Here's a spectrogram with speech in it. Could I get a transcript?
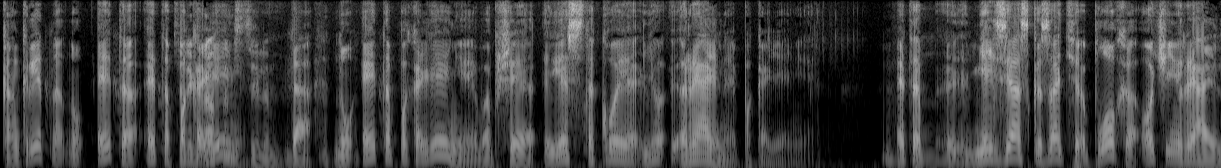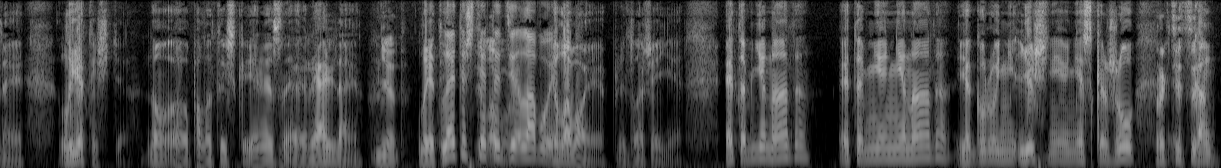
конкретно. Ну, это, это поколение. стилем. Да, но это поколение вообще, есть такое реальное поколение. Это э, нельзя сказать плохо, очень реальное. Летище, ну, э, по-латышски, я не знаю, реальное. Нет. Летище. Это деловое. Деловое предложение. Это мне надо, это мне не надо. Я говорю, не- лишнее не скажу. Практицизм. Кон-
